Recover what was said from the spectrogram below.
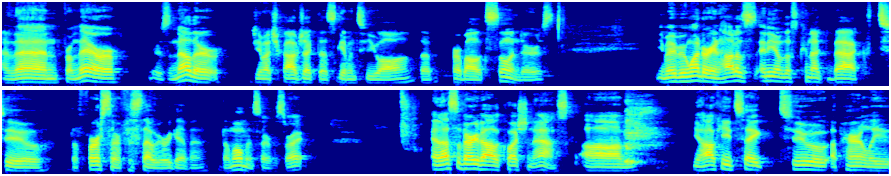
And then from there, there's another geometric object that's given to you all, the parabolic cylinders. You may be wondering, how does any of this connect back to the first surface that we were given, the moment surface, right? And that's a very valid question to ask. Um, you know, how can you take two apparently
